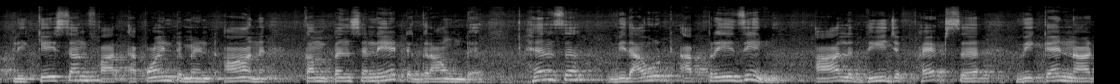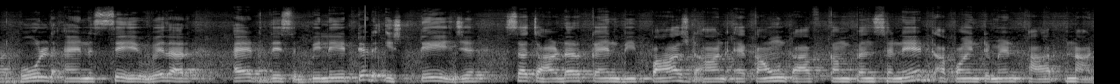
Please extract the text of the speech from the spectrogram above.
application for appointment on compassionate ground. Hence, without appraising all these facts, we cannot hold and say whether at this belated stage such order can be passed on account of compassionate appointment or not.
